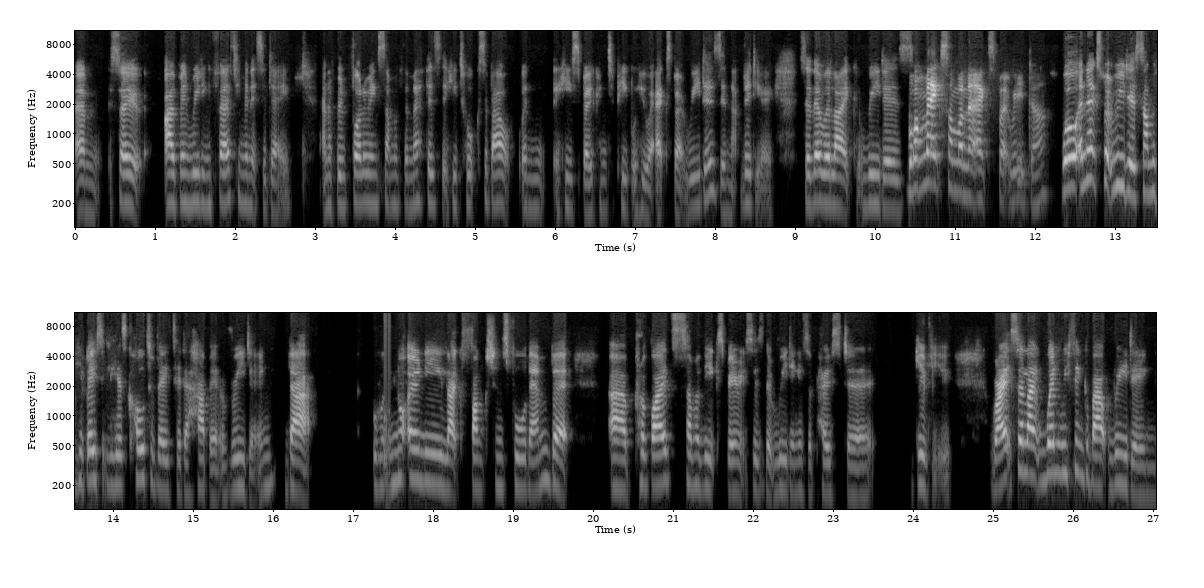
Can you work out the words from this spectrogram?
Um, so I've been reading 30 minutes a day and I've been following some of the methods that he talks about when he's spoken to people who are expert readers in that video. So there were like readers. What makes someone an expert reader? Well, an expert reader is someone who basically has cultivated a habit of reading that not only like functions for them, but uh, provides some of the experiences that reading is supposed to give you right? So like when we think about reading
